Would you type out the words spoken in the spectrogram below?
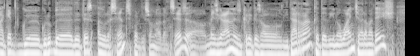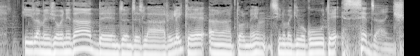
aquest grup de, de tres adolescents, perquè són adolescents, el més gran és, crec que és el guitarra, que té 19 anys ara mateix, i la més joveneta de, doncs, és la Riley, que eh, actualment, si no m'equivoco, té 16 anys.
